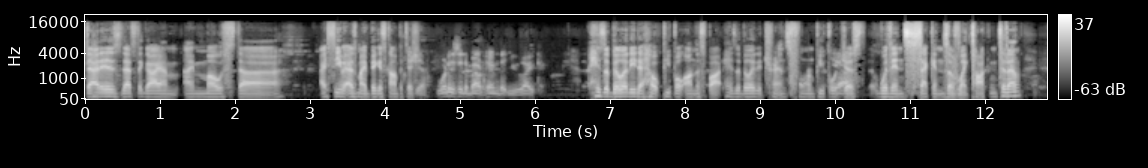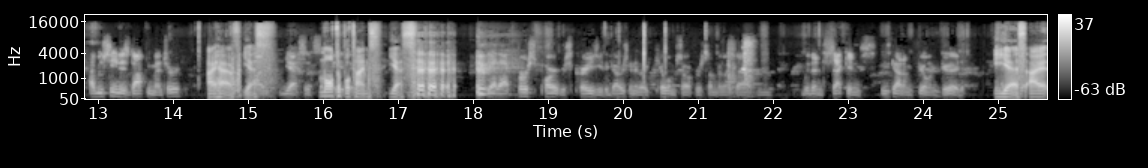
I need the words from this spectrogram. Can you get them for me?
that is that's the guy I'm I'm most uh I see as my biggest competition. Yeah. What is it about him that you like? His ability to help people on the spot, his ability to transform people Yeah. just within seconds of like talking to them. Have you seen his documentary? I have, yes, Um, yes, it's multiple amazing. times, yes. Yeah, that first part was crazy. The guy was gonna like kill himself or something like that. And within seconds, he's got him feeling good. yes, I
